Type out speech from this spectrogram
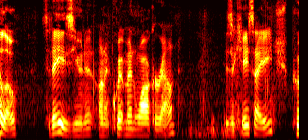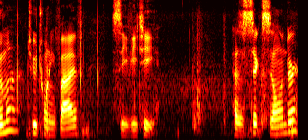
Hello, today's unit on equipment walk around is a Case IH Puma 225 CVT. Has a six cylinder,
